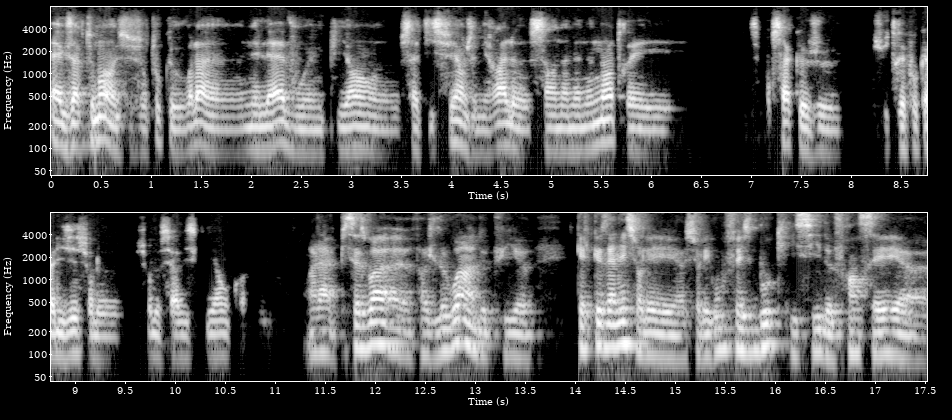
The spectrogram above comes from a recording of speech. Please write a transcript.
Exactement, c'est surtout que voilà, un élève ou un client satisfait, en général, ça en amène un autre et c'est pour ça que je, suis très focalisé sur le sur le service client, quoi. Voilà, et puis ça se voit, euh, enfin je le vois hein, depuis euh, quelques années sur les, sur les groupes Facebook ici de Français euh,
